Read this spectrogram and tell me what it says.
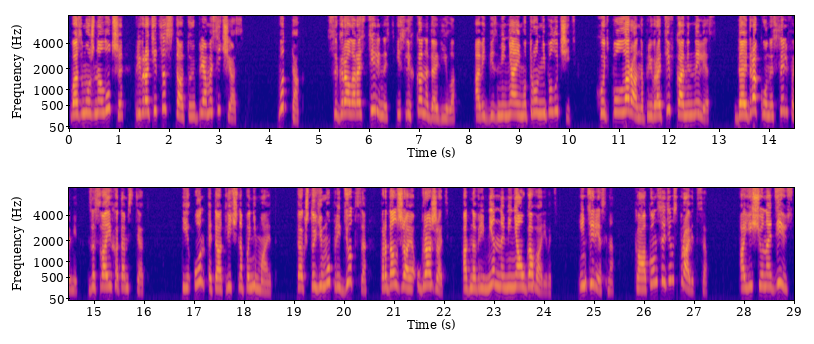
Возможно, лучше превратиться в статую прямо сейчас. Вот так. Сыграла растерянность и слегка надавила. А ведь без меня ему трон не получить. Хоть пол Лорана преврати в каменный лес. Да и драконы с эльфами за своих отомстят. И он это отлично понимает. Так что ему придется, продолжая угрожать, одновременно меня уговаривать. Интересно, как он с этим справится? А еще надеюсь,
